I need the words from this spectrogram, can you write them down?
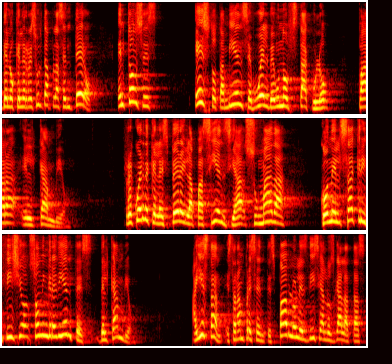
de lo que le resulta placentero. Entonces, esto también se vuelve un obstáculo para el cambio. Recuerde que la espera y la paciencia sumada con el sacrificio son ingredientes del cambio. Ahí están, estarán presentes. Pablo les dice a los Gálatas,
